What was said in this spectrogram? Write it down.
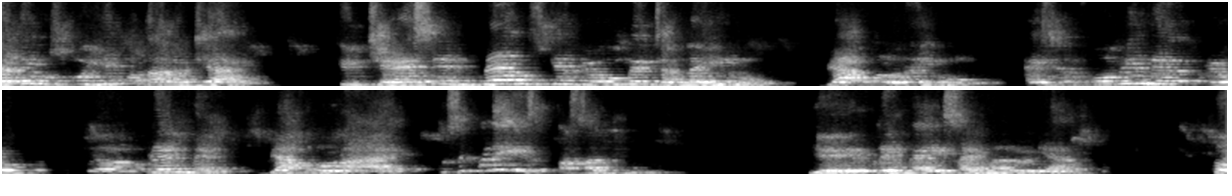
यदि उसको ये पता लग जाए कि जैसे मैं उसके वियोग में जल रही हूँ, व्याकुल हो रही हूँ, ऐसे वो भी मेरे प्रयोग प्रेम में व्याकुल हो रहा है उसे बड़ी पसंद ये प्रेम का एक सही मंत्र विज्ञान तो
